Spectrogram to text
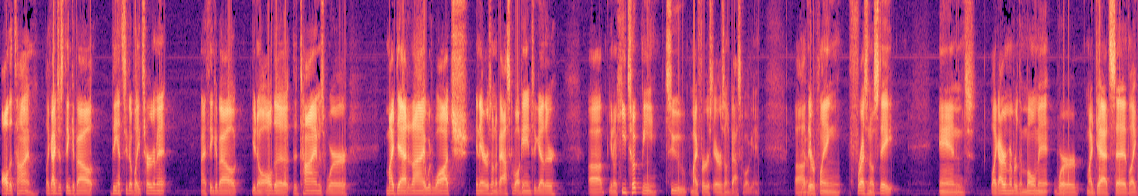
all the time. Like I just think about the NCAA tournament. I think about you know all the the times where my dad and I would watch an Arizona basketball game together. Uh, you know, he took me to my first Arizona basketball game. Uh, yeah. They were playing Fresno State, and like I remember the moment where my dad said, "Like,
